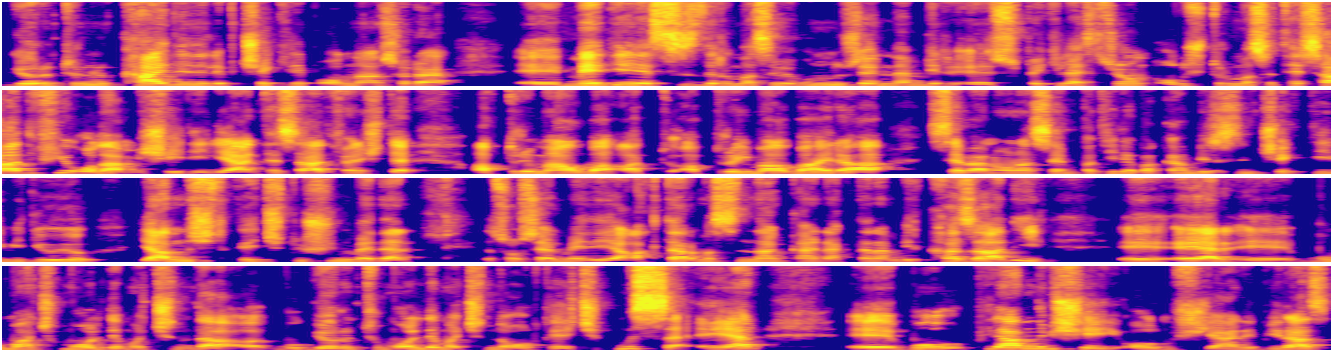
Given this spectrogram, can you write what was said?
görüntünün kaydedilip çekilip ondan sonra e, medyaya sızdırılması ve bunun üzerinden bir e, spekülasyon oluşturması tesadüfi olan bir şey değil. Yani tesadüfen işte Abdurrahim Alba Abdurrahim Albayrak'ı seven ona sempatiyle bakan birisinin çektiği videoyu yanlışlıkla hiç düşünmeden e, sosyal medyaya aktarmasından kaynaklanan bir kaza değil. E, eğer e, bu maç Molde maçında bu görüntü Molde maçında ortaya çıkmışsa eğer e, bu planlı bir şey olmuş. Yani biraz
